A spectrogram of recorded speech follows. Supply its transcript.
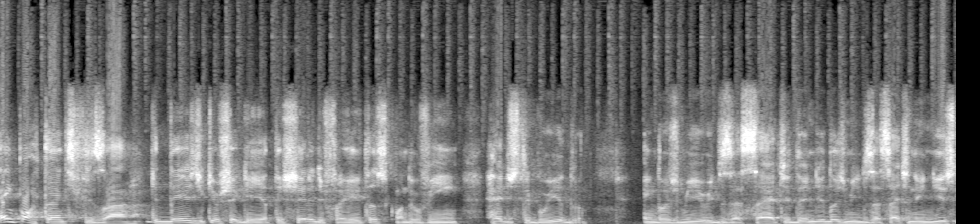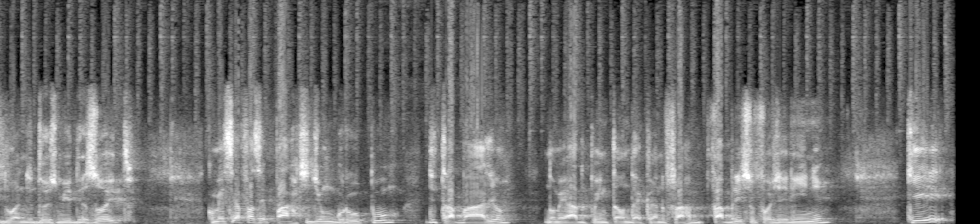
É importante frisar que desde que eu cheguei a Teixeira de Freitas, quando eu vim redistribuído em 2017, de 2017 no início do ano de 2018, comecei a fazer parte de um grupo de trabalho nomeado por então decano Fabrício Fogerini, que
